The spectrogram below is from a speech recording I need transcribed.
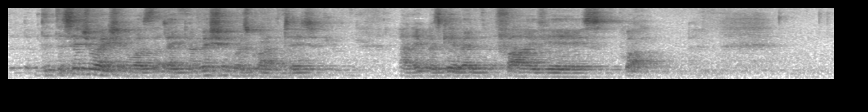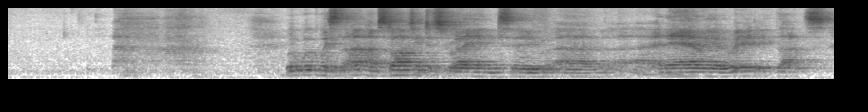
the, the situation was that a permission was granted and it was given five years. Well, we, I'm starting to stray into um, an area really that's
